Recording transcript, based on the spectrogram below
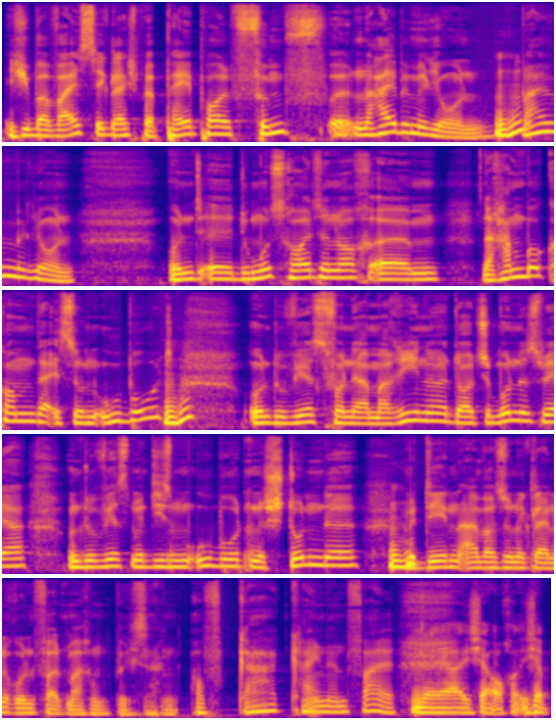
ich überweise dir gleich bei PayPal fünf, äh, eine halbe Million, Mhm. eine halbe Million. Und äh, du musst heute noch ähm, nach Hamburg kommen, da ist so ein U-Boot Mhm. und du wirst von der Marine, Deutsche Bundeswehr und du wirst mit diesem U-Boot eine Stunde Mhm. mit denen einfach so eine kleine Rundfahrt machen. Würde ich sagen, auf gar keinen Fall. Naja, ich auch. Ich habe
